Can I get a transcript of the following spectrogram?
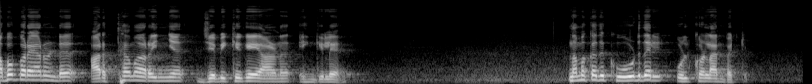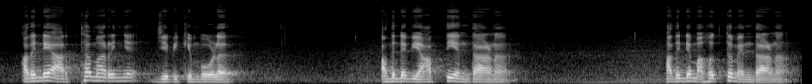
അപ്പോൾ പറയാറുണ്ട് അർത്ഥമറിഞ്ഞ് ജപിക്കുകയാണ് എങ്കിൽ നമുക്കത് കൂടുതൽ ഉൾക്കൊള്ളാൻ പറ്റും. അതിന്റെ അർത്ഥമറിഞ്ഞ് ജപിക്കുമ്പോൾ അതിന്റെ വ്യാപ്തി എന്താണ്? അതിന്റെ മഹത്വം എന്താണ്?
